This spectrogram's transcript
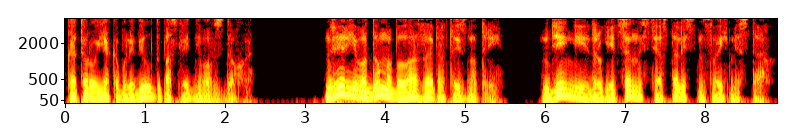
которую якобы любил до последнего вздоха. Дверь его дома была заперта изнутри. Деньги и другие ценности остались на своих местах.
